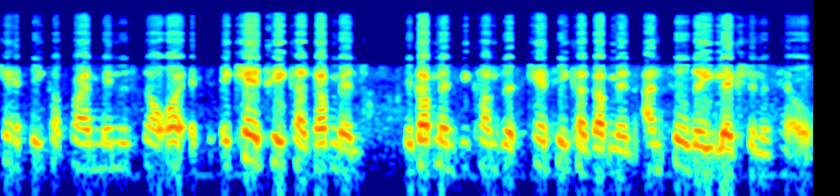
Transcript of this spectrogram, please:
caretaker prime minister or a caretaker government. The government becomes a caretaker government until the election is held.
